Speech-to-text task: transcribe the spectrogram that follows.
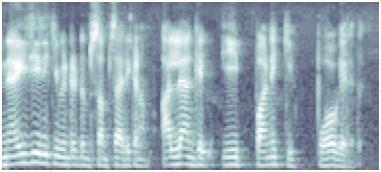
നൈജീരിയയ്ക്ക് വേണ്ടിയിട്ടും സംസാരിക്കണം. അല്ലെങ്കിൽ ഈ പണിക്ക് പോകരുത്.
